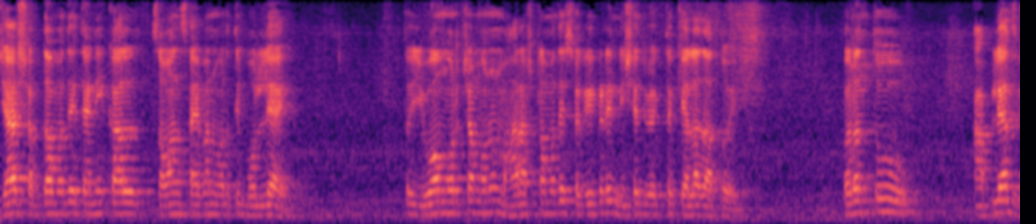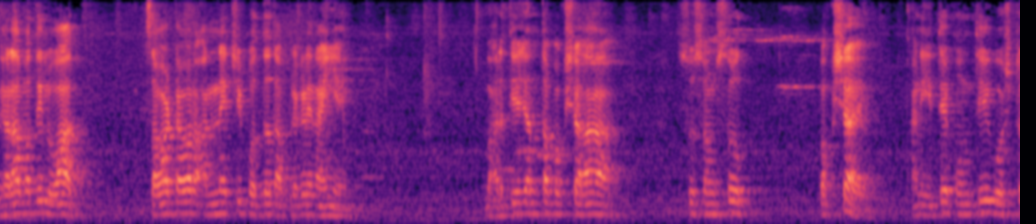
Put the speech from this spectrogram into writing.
ज्या शब्दामध्ये त्यांनी काल चव्हाण साहेबांवरती बोलले आहे तर युवा मोर्चा म्हणून महाराष्ट्रामध्ये सगळीकडे निषेध व्यक्त केला जातोय. परंतु आपल्याच घरामधील वाद चव्हाट्यावर आणण्याची पद्धत आपल्याकडे नाही आहे भारतीय जनता पक्ष हा सुसंस्कृत पक्ष आहे आणि इथे कोणतीही गोष्ट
